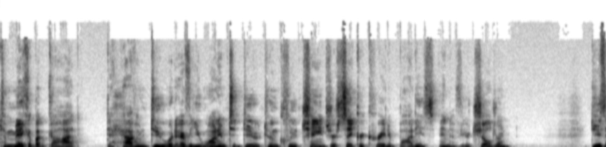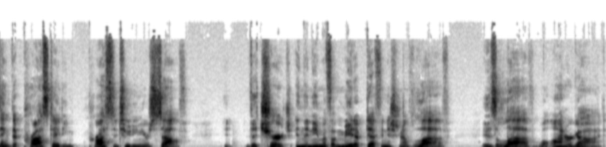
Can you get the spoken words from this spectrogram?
To make up a God, to have him do whatever you want him to do, to include change your sacred created bodies and of your children? Do you think that prostituting, yourself, the church, in the name of a made up definition of love, is love will honor God?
